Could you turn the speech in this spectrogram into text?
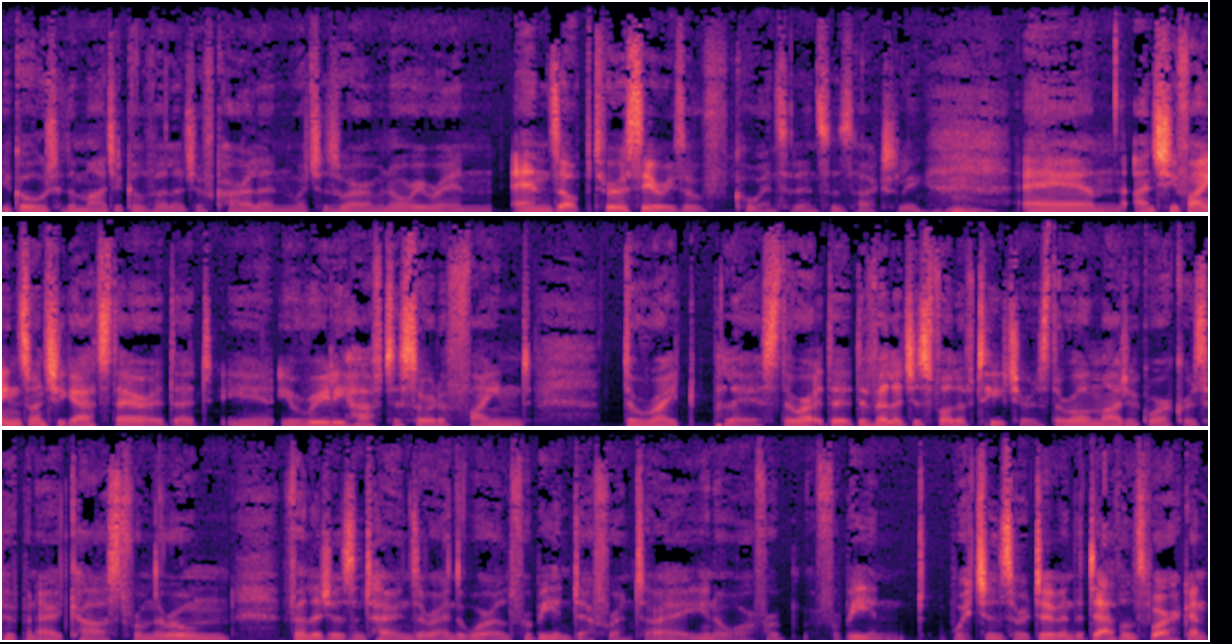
you go to the magical village of Carlin, which is where Minori Rin ends up through a series of coincidences, actually. Mm. Um, and she finds when she gets there that you, you really have to sort of find the right place. There are, the the village is full of teachers. They're all magic workers who've been outcast from their own villages and towns around the world for being different, uh, you know, or for for being witches or doing the devil's work, and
